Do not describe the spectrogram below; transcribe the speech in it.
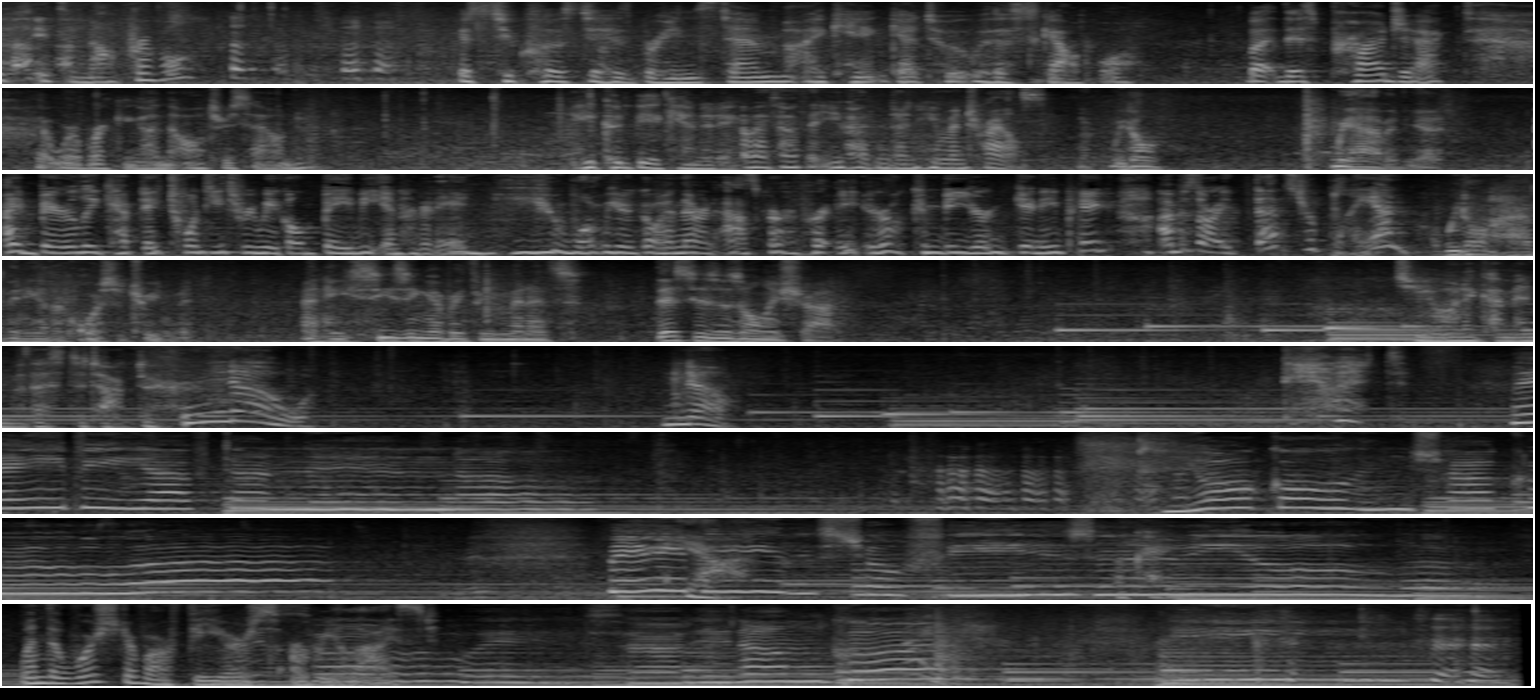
It's, it's inoperable. It's too close to his brainstem. I can't get to it with a scalpel. But this project that we're working on, the ultrasound, he could be a candidate. Oh, I thought that you hadn't done human trials. We don't. We haven't yet. I barely kept a 23 week old baby in her today, and you want me to go in there and ask her if her eight year old can be your guinea pig? I'm sorry, that's your plan? We don't have any other course of treatment. And he's seizing every three minutes. This is his only shot. Do you want to come in with us to talk to her? No. No. Damn it. Maybe I've done enough. Your golden child grew up. Maybe Yeah. this trophy isn't Okay. real love. When the worst of our fears are realized, it, I'm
